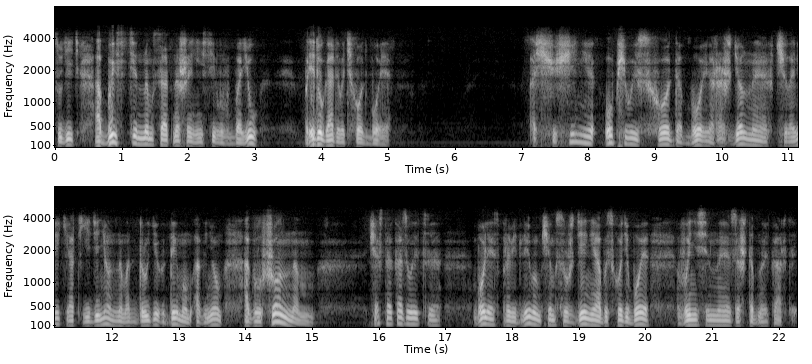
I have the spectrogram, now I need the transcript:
судить об истинном соотношении сил в бою, предугадывать ход боя. Ощущение общего исхода боя, рожденное в человеке отъединенном от других дымом, огнем, оглушенном, часто оказывается более справедливым, чем суждение об исходе боя, вынесенное за штабной картой.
